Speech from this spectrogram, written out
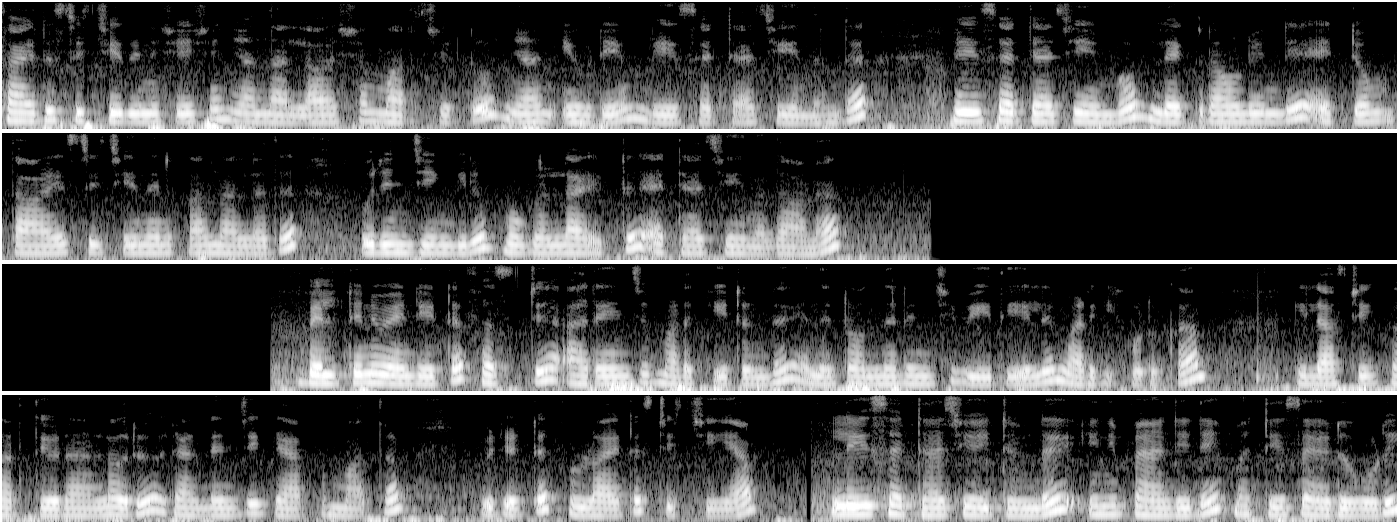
സൈഡ് സ്റ്റിച്ച് ചെയ്തതിന് ശേഷം ഞാൻ നല്ല വശം മറിച്ചിട്ടു ഞാൻ ഇവിടെയും ലേസ് അറ്റാച്ച് ചെയ്യുന്നുണ്ട്. ലേസ് അറ്റാച്ച് ചെയ്യുമ്പോൾ ലെഗ് റൗണ്ടിന്റെ ഏറ്റവും താഴെ സ്റ്റിച്ച് ചെയ്യുന്നതിനേക്കാൾ നല്ലത് ഒരു ഇഞ്ചെങ്കിലും മുകളിലായിട്ട് അറ്റാച്ച് ചെയ്യുന്നതാണ്. ബെൽറ്റിന് വേണ്ടിയിട്ട് ഫസ്റ്റ് അരയിഞ്ച് മടക്കിയിട്ടുണ്ട്. എന്നിട്ട് ഒന്നര ഇഞ്ച് വീതിയിൽ മടക്കി കൊടുക്കാം. ഇലാസ്റ്റിക് കടത്തിവിടാനുള്ള ഒരു രണ്ടിഞ്ച് ഗ്യാപ്പ് മാത്രം വിട്ടിട്ട് ഫുള്ളായിട്ട് സ്റ്റിച്ച് ചെയ്യാം. ലേസ് അറ്റാച്ച് ചെയ്തിട്ടുണ്ട് ഇനി പാന്റിന്റെ മറ്റേ സൈഡ് കൂടി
